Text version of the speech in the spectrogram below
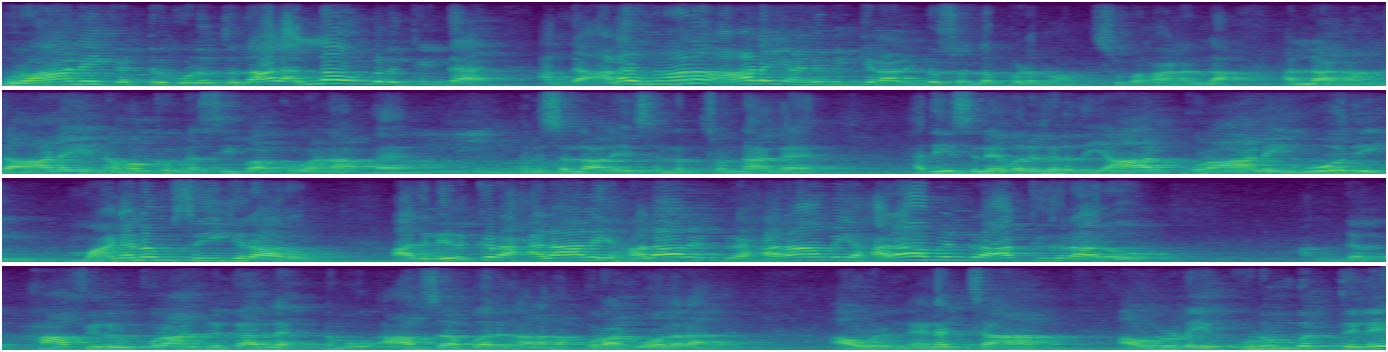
குரானை கற்றுக் கொடுத்ததால் அல்லாஹ் உங்களுக்கு இந்த அந்த அழகான ஆடை அணிவிக்கிறார் என்று சொல்லப்படுமா? சுபஹான் அல்லா அல்லாஹ் அந்த ஆடையை நமக்கும் நசீபாக்குவானாக. நபிசல்லா அலைஹி செல்லம் சொன்னாங்க ஹதீஸிலே வருகிறது யார் குரானை ஓதி மனனம் செய்கிறாரோ அதில் இருக்கிற ஹலாலை ஹலால் என்று ஹராமை ஹராம் என்று ஆக்குகிறாரோ? அந்த ஹாஃபிலுல் குரான் இருக்கார்ல நம்ம ஆப்சா பாருங்க அழகா குரான் ஓதுறாங்க. அவர் நினைச்சா அவருடைய குடும்பத்திலே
